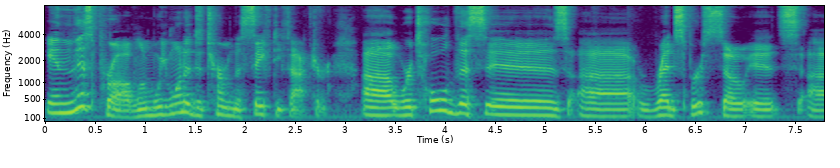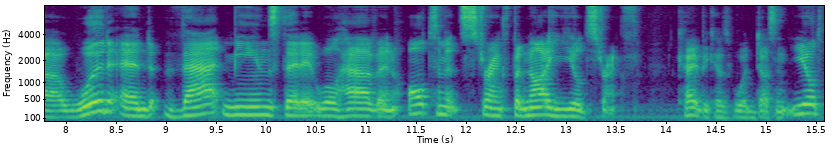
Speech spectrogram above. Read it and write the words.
in this problem, we want to determine the safety factor. Uh, we're told this is uh, red spruce, so it's uh, wood, and that means that it will have an ultimate strength, but not a yield strength, okay, because wood doesn't yield.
